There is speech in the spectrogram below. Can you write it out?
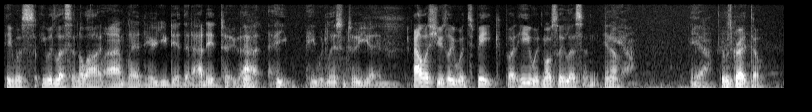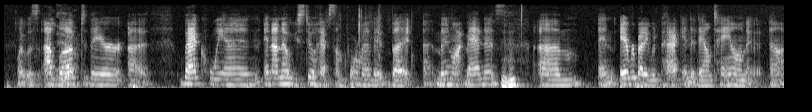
he was he would listen a lot. Well, I'm glad to hear you did that. I did too. Yeah. I, he he would listen to you, and Alice usually would speak, but he would mostly listen. You know, yeah, yeah. it was great though. It was. I Yeah. loved their uh, back when, and I know you still have some form of it, but uh, Moonlight Madness. Mhm. Um, and everybody would pack into downtown. Uh,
